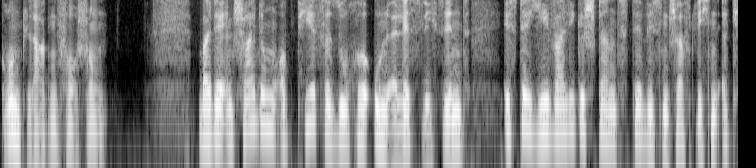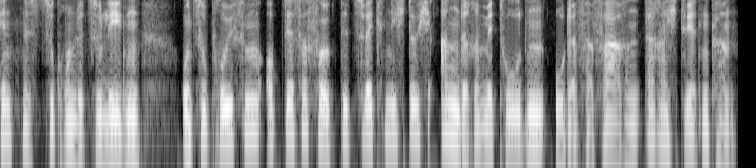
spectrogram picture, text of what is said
Grundlagenforschung. Bei der Entscheidung, ob Tierversuche unerlässlich sind, ist der jeweilige Stand der wissenschaftlichen Erkenntnis zugrunde zu legen und zu prüfen, ob der verfolgte Zweck nicht durch andere Methoden oder Verfahren erreicht werden kann.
